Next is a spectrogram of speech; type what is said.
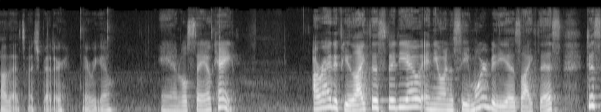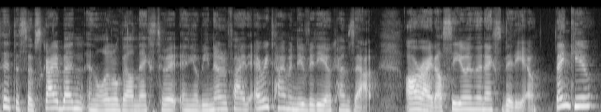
Oh, that's much better. There we go. And we'll say okay. Alright, if you like this video and you want to see more videos like this, just hit the subscribe button and the little bell next to it and you'll be notified every time a new video comes out. Alright, I'll see you in the next video. Thank you!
